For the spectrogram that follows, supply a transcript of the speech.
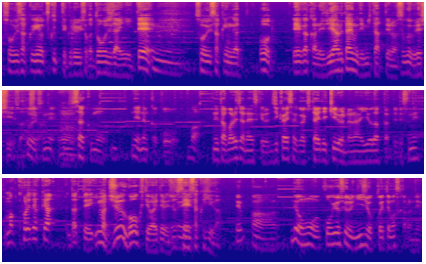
そういう作品を作ってくれる人が同時代にいて、うん。そういう作品がを映画館でリアルタイムで見たっていうのはすごい嬉しいですそうですね、うん。自作も、ね、なんかこう、まあ、ネタバレじゃないですけど次回作が期待できるような内容だったんでですね。まあ、これだけだって今15億って言われてるでしょ、ええ。制作費が。えあーでももう興行収入20億超えてますからね。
